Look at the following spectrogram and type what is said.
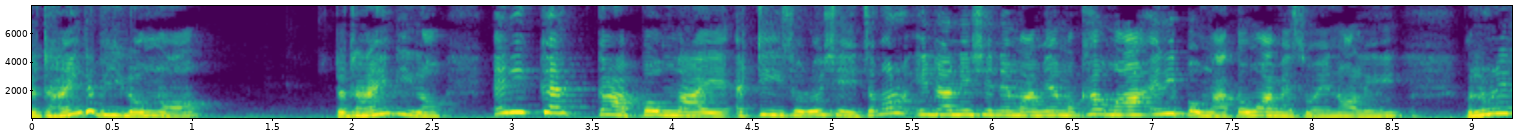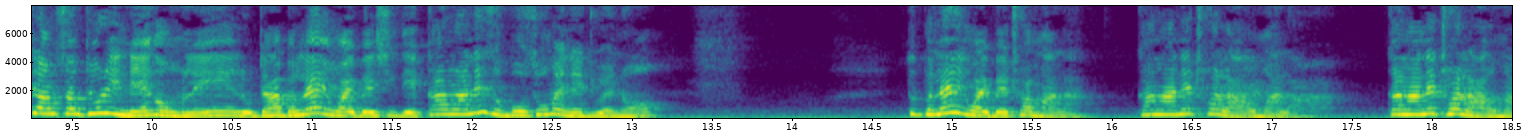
တတိုင်းတစ်ပြီလုံးနော်တတိုင်းပြီလုံးအဲ့ဒီကတ်ကပုံနာရဲ့အတီဆိုလို့ရှိရင်ကျမတို့ international မှာမြန်မခောက်မှာအဲ့ဒီပုံနာသုံးရမယ်ဆိုရင်တော့လေဘလူဒီတောင်စောက်ကျိုးတွေနဲကုန်မလဲလို့ဒါ black and white ပဲရှိသေးတယ်ကာလာနဲ့ဆိုပို့ဆိုးမယ်နဲ့တူရနော်သူ black and white ပဲထွက်မှာလားကာလာနဲ့ထွက်လာအောင်မလားကာလာနဲ့ထွက်လာအောင်မ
